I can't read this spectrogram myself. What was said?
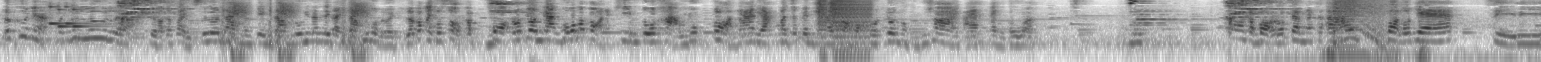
แล้วคือเนี่ยมันลื่นๆเลยอะเดี๋ยวเราจะใส่เสื้อดำกางเกงดำนู่นนั่นในใดดำทั้งหมดเลย แล้วก็ไปทดสอบกับเบาะรถยนต์กันเพราะว่าเมื่อก่อนเนี่ยครีมตัวขาวยุคก่อนหน้าเนี้ยมันจะเป็นอะไรต่อเบาะรถยนต์ของผู้ชายไปแต่งตัวเข้ากับเบาะรถกันนะคะอ้าวเบาะรถแย้สีนี้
